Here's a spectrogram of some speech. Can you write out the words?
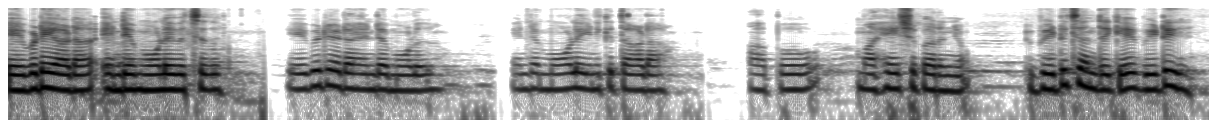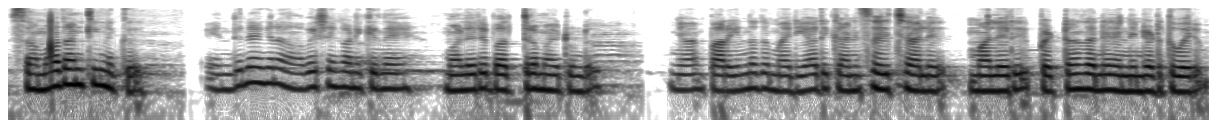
എവിടെയാടാ എന്റെ മോളെ വെച്ചത്? എവിടെയാടാ എന്റെ മോൾ? എന്റെ മോളെ എനിക്ക് താടാ. അപ്പോൾ മഹേഷ് പറഞ്ഞു വിട് ചന്തയ്ക്ക് വിട്. സമാധാനത്തിൽ നിൽക്ക് എന്തിനാ ഇങ്ങനെ ആവേശം കാണിക്കുന്നേ? മലര് ഭദ്രമായിട്ടുണ്ട്. ഞാൻ പറയുന്നത് മര്യാദയ്ക്ക് അനുസരിച്ചാൽ മലര് പെട്ടെന്ന് തന്നെ നിന്റെ അടുത്ത് വരും.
